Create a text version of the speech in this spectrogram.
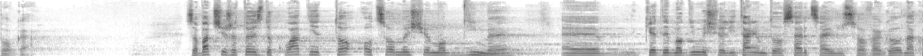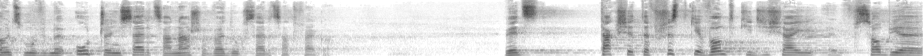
Boga. Zobaczcie, że to jest dokładnie to, o co my się modlimy, e, kiedy modlimy się litanią do serca Jezusowego. Na końcu mówimy: Uczyń serca nasze według serca Twego. Więc tak się te wszystkie wątki dzisiaj w sobie e,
